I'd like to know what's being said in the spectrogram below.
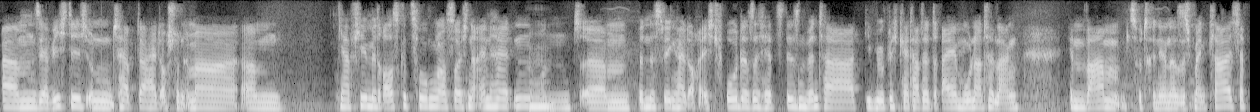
ähm, sehr wichtig und habe da halt auch schon immer ähm, ja viel mit rausgezogen aus solchen Einheiten mhm. und ähm, bin deswegen halt auch echt froh, dass ich jetzt diesen Winter die Möglichkeit hatte, drei Monate lang im Warmen zu trainieren. Also ich meine, klar, ich habe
